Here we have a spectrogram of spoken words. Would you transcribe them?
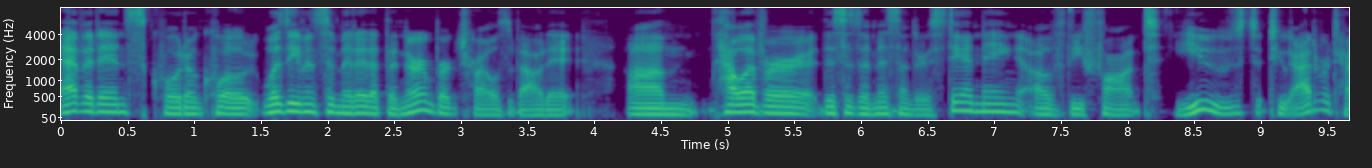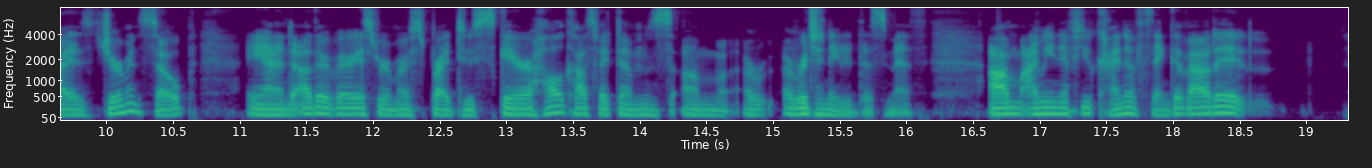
evidence, quote unquote, was even submitted at the Nuremberg trials about it. Um, however, this is a misunderstanding of the font used to advertise German soap, and other various rumors spread to scare Holocaust victims um, or- originated this myth. Um, I mean, if you kind of think about it,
